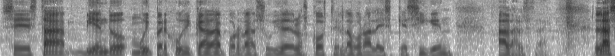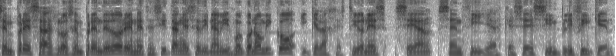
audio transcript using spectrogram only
se está viendo muy perjudicada por la subida de los costes laborales que siguen al alza. Las empresas, los emprendedores necesitan ese dinamismo económico y que las gestiones sean sencillas, que se simplifiquen.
